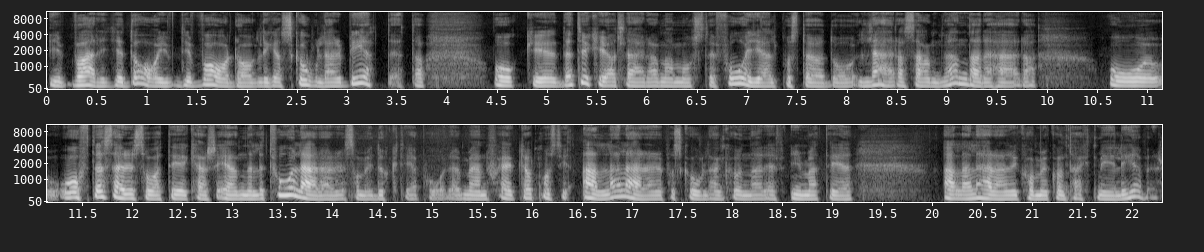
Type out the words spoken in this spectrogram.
i varje dag, i det vardagliga skolarbetet. Och eh, där tycker jag att lärarna måste få hjälp och stöd och lära sig använda det här. Och, och oftast är det så att det är kanske en eller två lärare som är duktiga på det. Men självklart måste alla lärare på skolan kunna det i och med att det är, alla lärare kommer i kontakt med elever.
